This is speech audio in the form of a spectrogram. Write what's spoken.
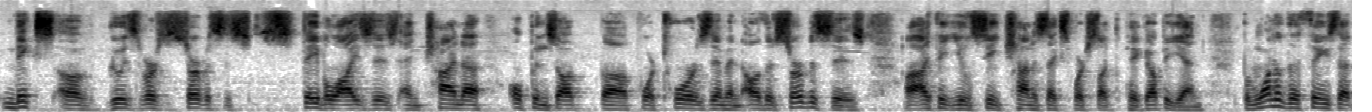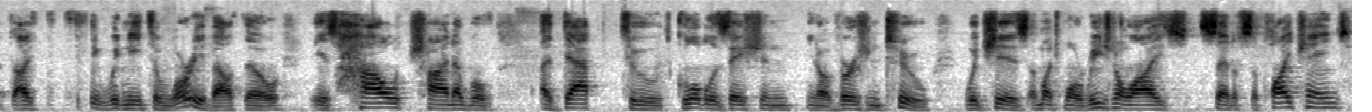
mix of goods versus services stabilizes and China opens up uh, for tourism and other services, uh, I think you'll see China's exports start to pick up again. But one of the things that I think we need to worry about, though, is how China will adapt to globalization, you know, version two, which is a much more regionalized set of supply chains,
